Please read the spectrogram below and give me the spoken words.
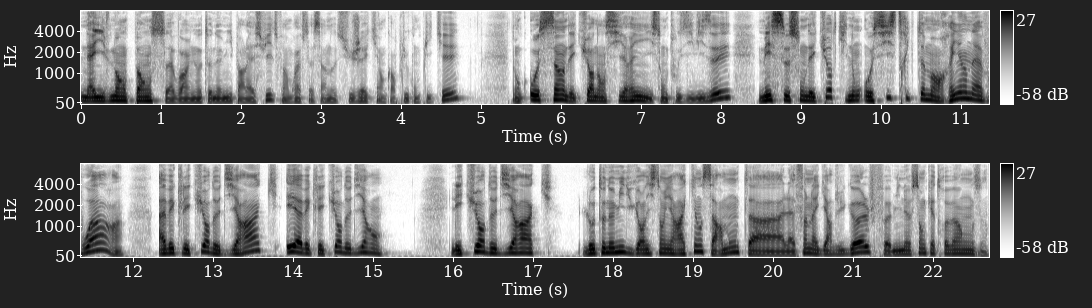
naïvement pensent avoir une autonomie par la suite. Enfin bref, ça c'est un autre sujet qui est encore plus compliqué. Donc au sein des Kurdes en Syrie, ils sont tous divisés, mais ce sont des Kurdes qui n'ont aussi strictement rien à voir avec les Kurdes d'Irak et avec les Kurdes d'Iran. Les Kurdes d'Irak, l'autonomie du Kurdistan irakien, ça remonte à la fin de la guerre du Golfe, euh, 1991.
